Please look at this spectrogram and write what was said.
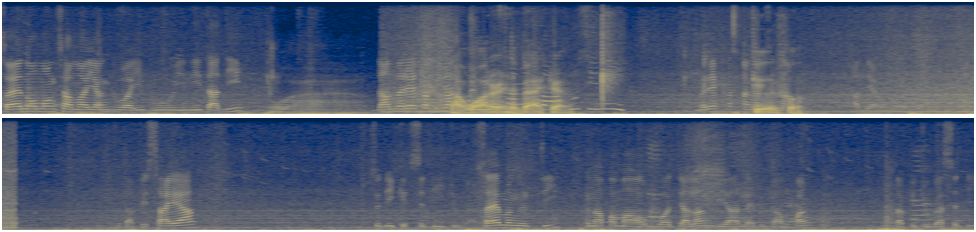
Saya ngomong sama yang dua ibu ini tadi, wow dan mereka bilang, That "Oh, water in the background. ini." Mereka sangat Beautiful. senang ada yang buat di sini. Tetapi saya sedikit sedih juga. Saya mengerti kenapa mau buat jalan biar lebih gampang, tapi juga sedih.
